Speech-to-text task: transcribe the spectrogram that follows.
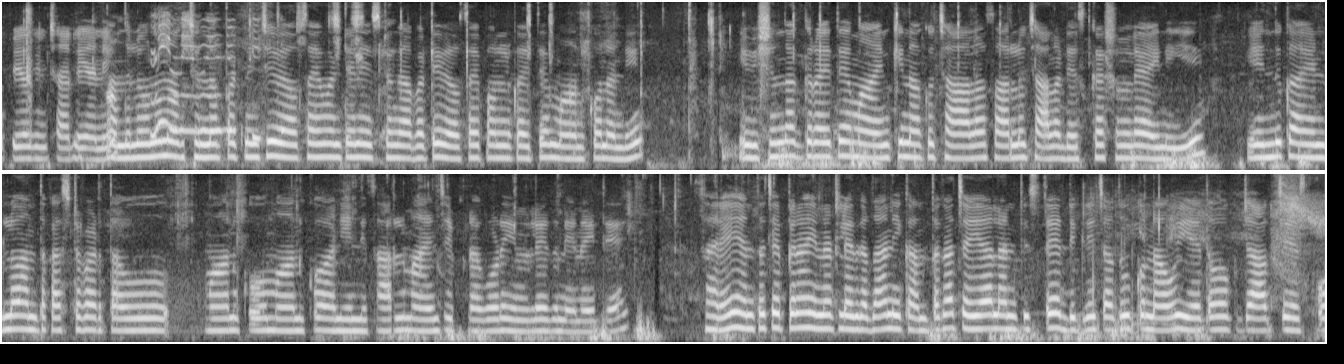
ఉపయోగించాలి అని. అందులోనూ నాకు చిన్నప్పటి నుంచి వ్యవసాయం అంటేనే ఇష్టం కాబట్టి వ్యవసాయ పనులకు అయితే మానుకోనండి. ఈ విషయం దగ్గర అయితే మా ఆయనకి నాకు చాలా సార్లు చాలా డిస్కషన్లే అయినాయి. ఎందుకు ఆ ఎండలో అంత కష్టపడతావు? మానుకో మానుకో అని ఎన్నిసార్లు మా ఆయన చెప్పినా కూడా వినలేదు నేనైతే. సరే ఎంత చెప్పినా వినట్లేదు కదా నీకు అంతగా చేయాలనిపిస్తే డిగ్రీ చదువుకున్నావు ఏదో ఒక జాబ్ చేసుకో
